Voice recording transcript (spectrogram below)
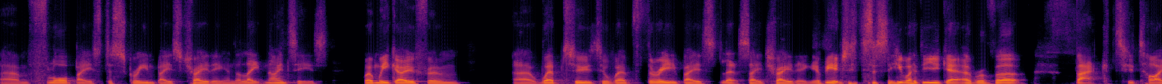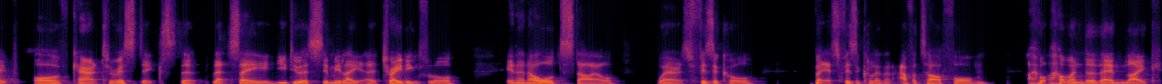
um, floor based to screen based trading in the late 90s. When we go from uh, Web 2 to Web 3 based, let's say, trading, it'd be interesting to see whether you get a revert back to type of characteristics that, let's say, you do a simulate a trading floor in an old style where it's physical, but it's physical in an avatar form. I, I wonder then, like,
